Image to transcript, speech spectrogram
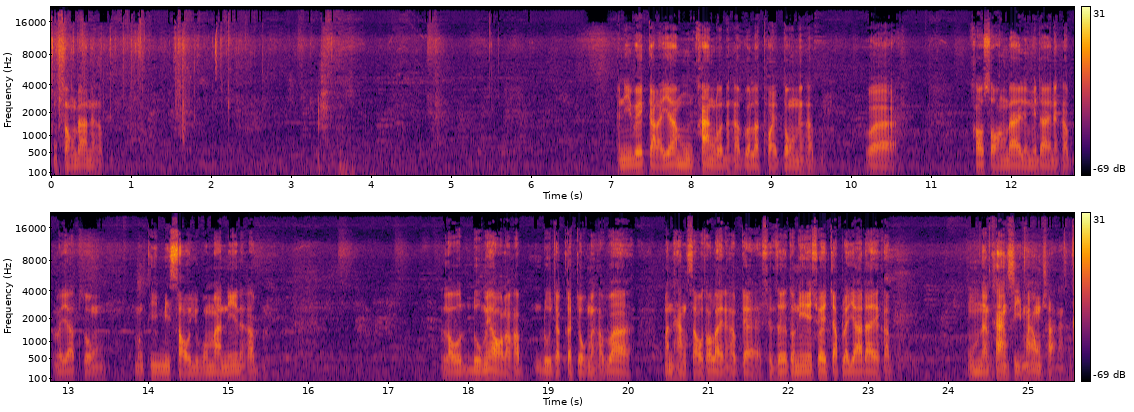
ทั้งสองด้านนะครับ อันนี้ไว้กะระยะมุมข้างรถนะครับ เวลาถอยตรงนะครับ ว่าเข้าซองได้หรือไม่ได้นะครับ ระยะตรงบางทีมีเสาอยู่ประมาณนี้นะครับ เราดูไม่ออกหรอกครับ ดูจากกระจกนะครับว่ามันห่างเสาเท่าไหร่นะครับ แต่เซ็นเซอร์ตัวนี้ช่วยจับระยะได้ครับ มุมด้านข้าง4 5องศานะครับ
